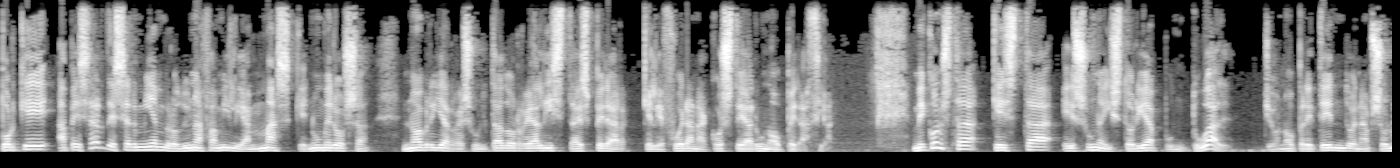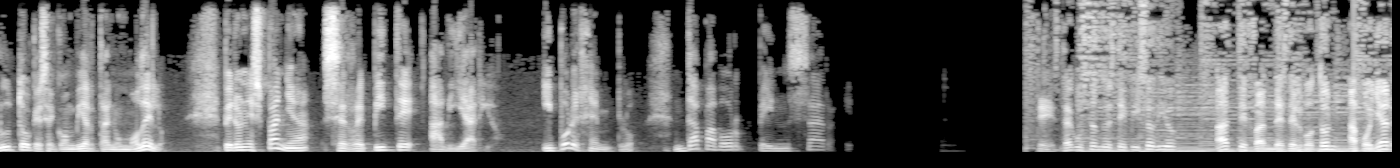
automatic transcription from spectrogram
Porque, a pesar de ser miembro de una familia más que numerosa, no habría resultado realista esperar que le fueran a costear una operación. Me consta que esta es una historia puntual. Yo no pretendo en absoluto que se convierta en un modelo. Pero en España se repite a diario. Y, por ejemplo, da pavor pensar. ¿Te está gustando este episodio? Hazte fan desde el botón Apoyar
